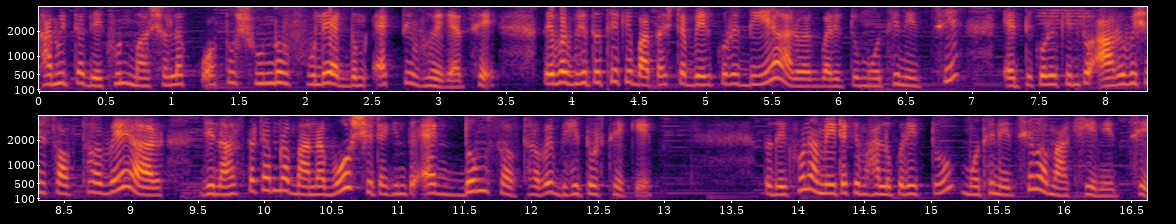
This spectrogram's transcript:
খামিরটা দেখুন মার্শাল্লাহ কত সুন্দর ফুলে একদম অ্যাক্টিভ হয়ে গেছে। তো এবার ভেতর থেকে বাতাসটা বের করে দিয়ে আরও একবার একটু মথে নিচ্ছি। এতে করে কিন্তু আরও বেশি সফট হবে আর যে নাস্তাটা আমরা বানাবো, সেটা কিন্তু একদম সফট হবে ভেতর থেকে। তো দেখুন, আমি এটাকে ভালো করে একটু মথে নিচ্ছি বা মাখিয়ে নিচ্ছি।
